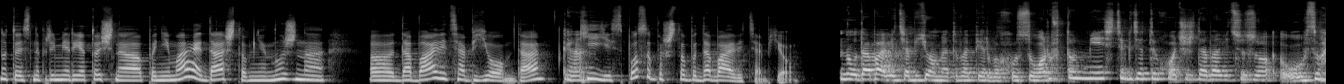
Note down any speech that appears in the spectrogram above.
Ну, то есть, например, я точно понимаю, да, что мне нужно Э, добавить объем, да? Какие есть способы, чтобы добавить объем? Ну, добавить объем это, во-первых, узор в том месте, где ты хочешь добавить узор, узор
